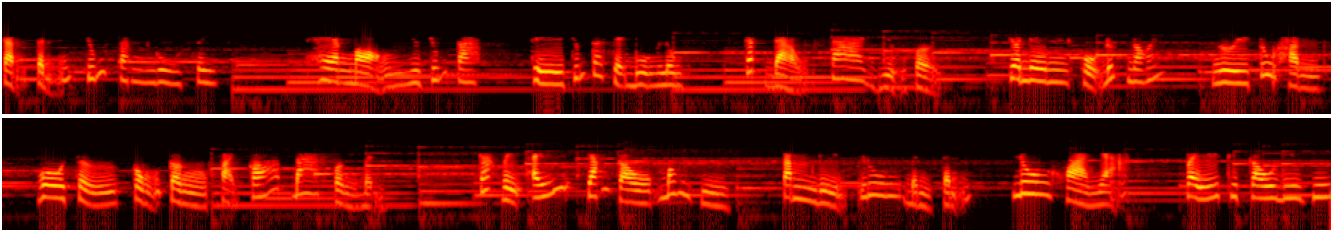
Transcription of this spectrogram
cảnh tỉnh chúng sanh ngu si, hèn mọn như chúng ta, thì chúng ta sẽ buồn lùng, cách đạo ta dịu vợi cho nên cổ đức nói, người tu hành vô sự cũng cần phải có ba phần bệnh. Các vị ấy chẳng cầu mong gì, tâm niệm luôn bình tĩnh, luôn hòa nhã. Vậy thì cầu điều gì?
